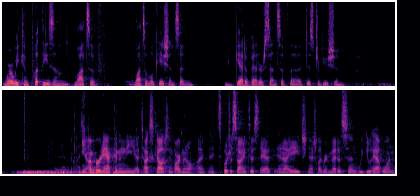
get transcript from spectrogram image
where we can put these in lots of, lots of locations and get a better sense of the distribution. Yeah, I'm Bert Hakkinen, the uh, toxicologist, environmental uh, exposure scientist at NIH, National Library of Medicine. We do have one.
